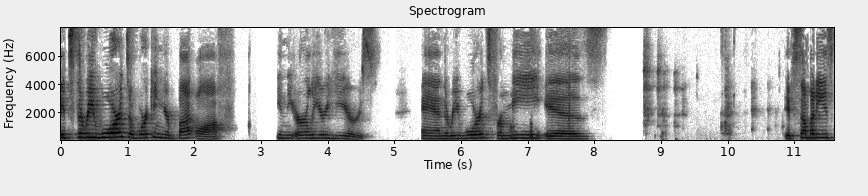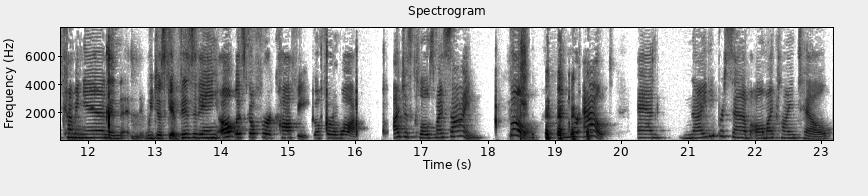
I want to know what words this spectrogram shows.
It's the rewards of working your butt off in the earlier years. And the rewards for me is if somebody's coming in and we just get visiting, oh, let's go for a coffee, go for a walk. I just close my sign. Boom. and we're out. And 90% of all my clientele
